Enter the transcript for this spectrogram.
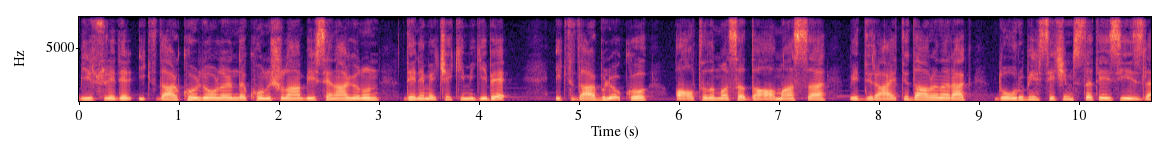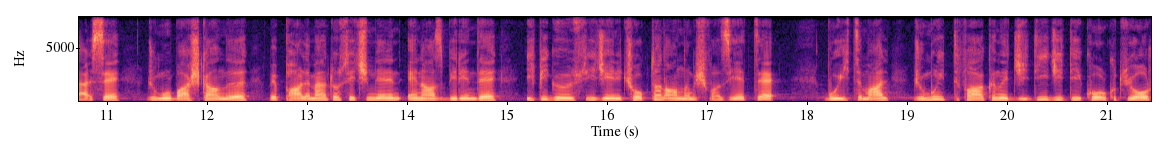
bir süredir iktidar koridorlarında konuşulan bir senaryonun deneme çekimi gibi. İktidar bloku altılı masa dağılmazsa ve dirayetli davranarak doğru bir seçim stratejisi izlerse Cumhurbaşkanlığı ve parlamento seçimlerinin en az birinde ipi göğüsleyeceğini çoktan anlamış vaziyette. Bu ihtimal Cumhur İttifakı'nı ciddi ciddi korkutuyor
